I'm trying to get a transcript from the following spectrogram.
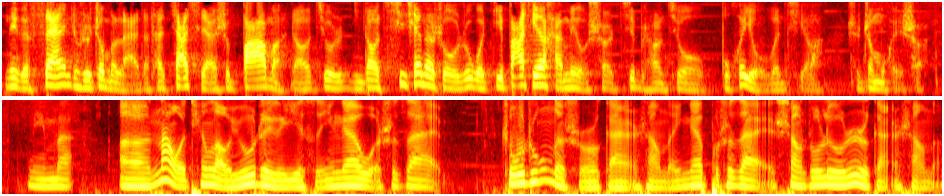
那个三就是这么来的。它加起来是八嘛。然后就是你到七天的时候，如果第八天还没有事儿，基本上就不会有问题了，是这么回事儿。明白。呃，那我听老 U 这个意思，应该我是在周中的时候感染上的，应该不是在上周六日感染上的。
